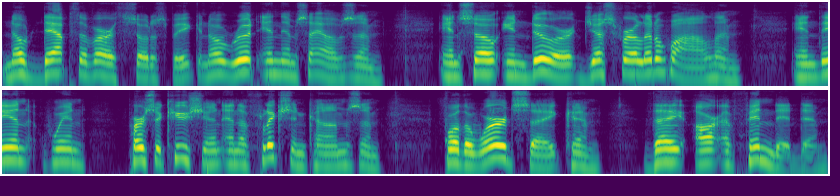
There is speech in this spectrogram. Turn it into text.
no depth of earth, so to speak, no root in themselves, um, and so endure just for a little while, um, and then when persecution and affliction comes um, for the word's sake, um, they are offended.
